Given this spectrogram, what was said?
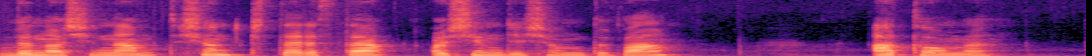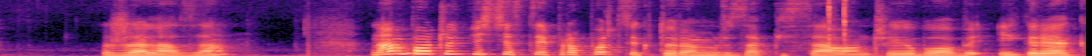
wynosi nam 1482 atomy żelaza. No albo oczywiście z tej proporcji, którą już zapisałam, czyli byłoby Y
